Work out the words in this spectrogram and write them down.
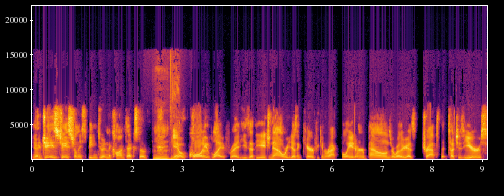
You know, Jay's Jay's certainly speaking to it in the context of mm, yeah. you know quality of life, right? He's at the age now where he doesn't care if he can rack pull 800 pounds or whether he has traps that touch his ears.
